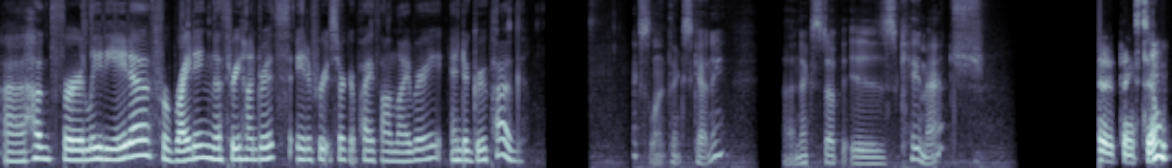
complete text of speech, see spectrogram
A hug for Lady Ada for writing the 300th Adafruit CircuitPython library, and a group hug. Excellent. Thanks, Kattni. Uh, next up is Kmatch. Uh, thanks, Tim.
